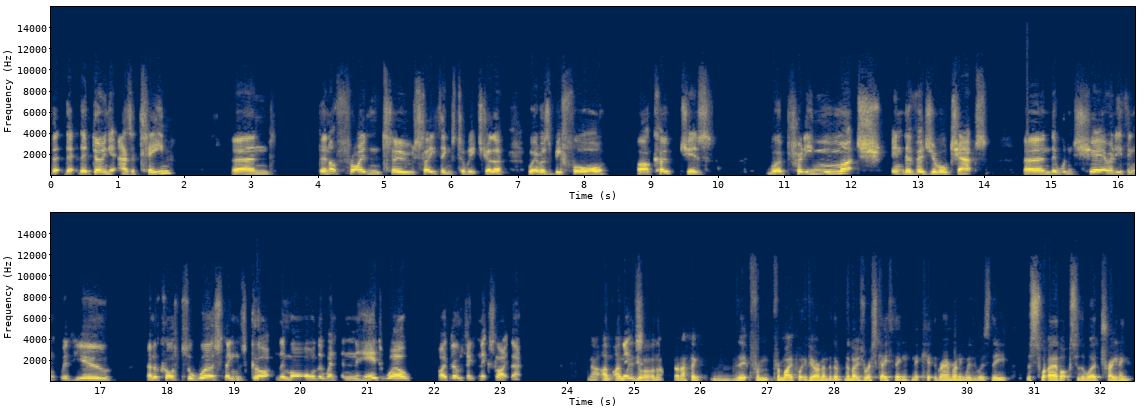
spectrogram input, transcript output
that they're, they're doing it as a team, and they're not frightened to say things to each other. Whereas before, our coaches were pretty much individual chaps, and they wouldn't share anything with you. And of course, the worse things got, the more they went and hid. Well, I don't think Nick's like that. No, I'm, I'm with you on that. And I think that from from my point of view, I remember the, the most risque thing Nick hit the ground running with was the the swear box for the word training.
